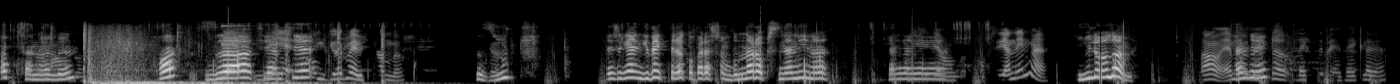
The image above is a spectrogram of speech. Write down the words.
Hop sen Tamam, öldün. zıt Neyi? TNT. Görmemiş sanmıyor. Zurt. Neyse gel gidelim direkt operasyon. Bunlar obsidian değil ha. Gel gel gel. Gel. Obsidian değil mi? Değil oğlum. Tamam Gel Emo direkt. bekle bekle be bekle be.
